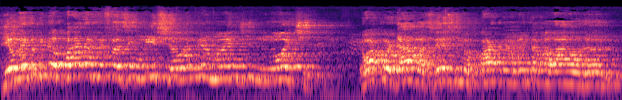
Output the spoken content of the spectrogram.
E eu lembro que meu pai e minha mãe faziam isso, eu e minha mãe de noite. Eu acordava às vezes no meu quarto, minha mãe estava lá orando.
